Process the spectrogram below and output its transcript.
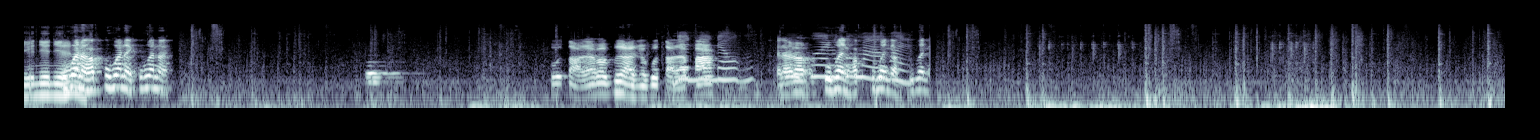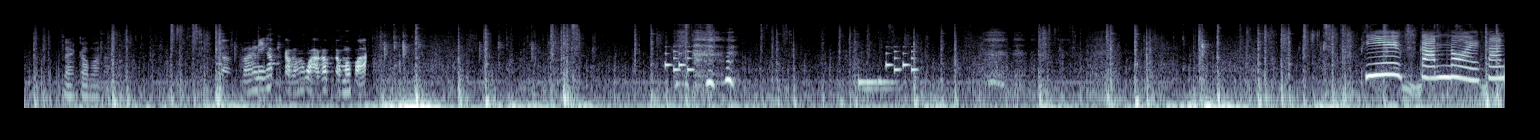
ยืนยืนยืกู้นเพื่อนหน่อยครับกู้เพื่อนหน่อยกู้เพื่อนหน่อย กูต่อได้ปะเพื่อนกูต่อเดี๋ได้ยวปะเดี๋ยวเดี๋ยวเรากู้เพื่อนครับกู้เพื่อนกับกู้เพื่อนแรงกลับมามาทางนี้ครับกลับมาขวาครับกลับมาขวาพี่กันหน่อยกัน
